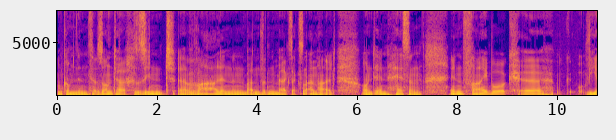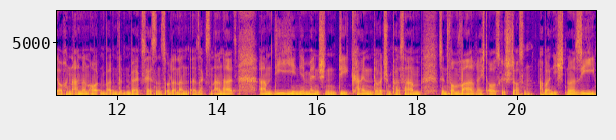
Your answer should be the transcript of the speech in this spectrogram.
Am kommenden Sonntag sind äh, Wahlen in Baden-Württemberg, Sachsen-Anhalt und in Hessen. In Freiburg, äh, wie auch in anderen Orten Baden-Württembergs, Hessens oder äh, Sachsen-Anhalts, haben diejenigen Menschen, die keinen deutschen Pass haben, sind vom Wahlrecht ausgeschlossen. Aber nicht nur sie.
